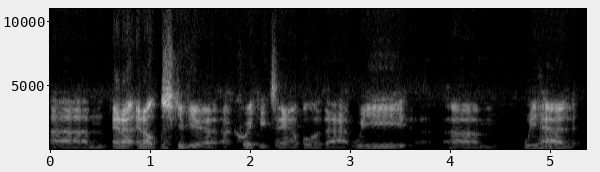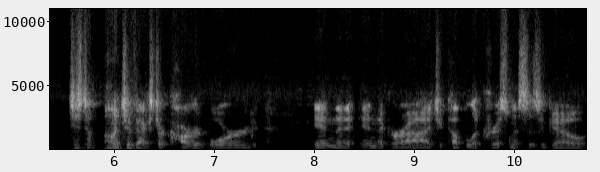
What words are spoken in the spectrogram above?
Um, and, I, and I'll just give you a, a quick example of that. We um, we had just a bunch of extra cardboard in the in the garage a couple of Christmases ago,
